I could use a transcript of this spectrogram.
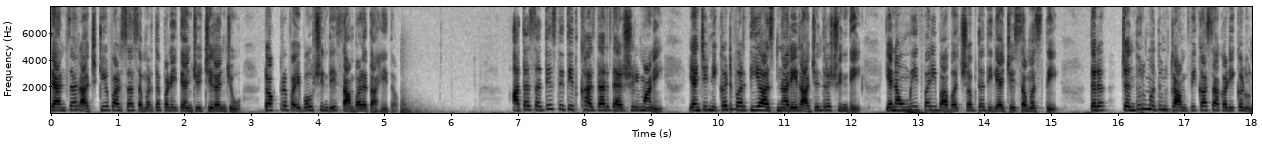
त्यांचा राजकीय वारसा समर्थपणे त्यांचे चिरंजीव डॉक्टर वैभव शिंदे सांभाळत आहेत. आता सद्यस्थितीत खासदार दर्शील माने यांचे निकटवर्तीय असणारे राजेंद्र शिंदे यांना उमेदवारीबाबत शब्द दिल्याचे समजते. तर चंदूरमधून ग्रामविकास आघाडीकडून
